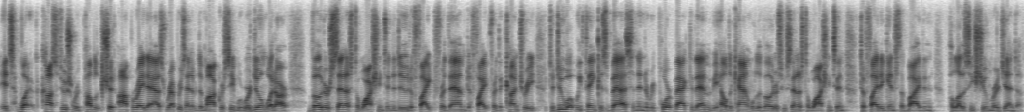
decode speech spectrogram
It's what a constitutional republic should operate as representative democracy, where we're doing what our voters sent us to Washington to do to fight for them, to fight for the country, to do what we think is best, and then to report back to them and be held accountable to the voters who sent us to Washington to fight against the Biden, Pelosi, Schumer agenda.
